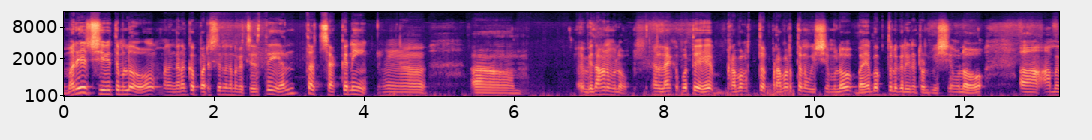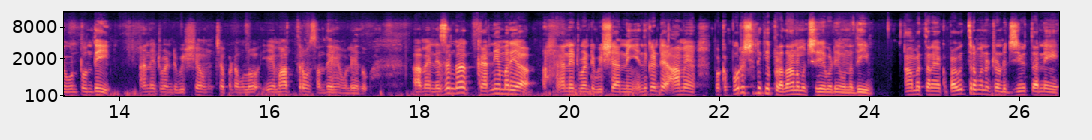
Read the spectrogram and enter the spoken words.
మరీ జీవితంలో మనం కనుక పరిశీలన కనుక చేస్తే ఎంత చక్కని విధానంలో లేకపోతే ప్రవర్త ప్రవర్తన విషయంలో భయభక్తులు కలిగినటువంటి విషయంలో ఆమె ఉంటుంది అనేటువంటి విషయం చెప్పడంలో ఏమాత్రం సందేహం లేదు. ఆమె నిజంగా కన్యమర్య అనేటువంటి విషయాన్ని ఎందుకంటే ఆమె ఒక పురుషునికి ప్రదానం చేయబడి ఉన్నది. ఆమె తన యొక్క పవిత్రమైనటువంటి జీవితాన్ని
